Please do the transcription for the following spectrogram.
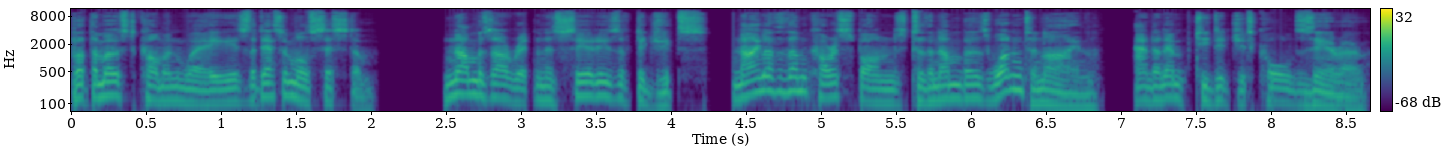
But the most common way is the decimal system. Numbers are written as series of digits, nine of them correspond to the numbers 1 to 9, and an empty digit called 0.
